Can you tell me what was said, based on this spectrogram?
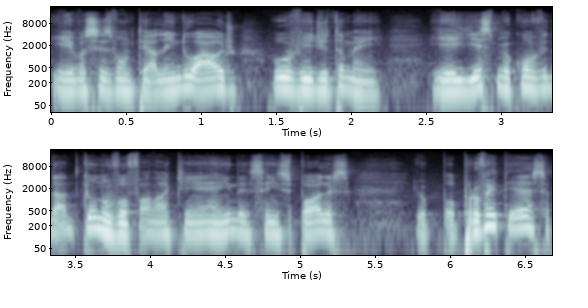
e aí vocês vão ter, além do áudio, o vídeo também. E aí esse meu convidado, que eu não vou falar quem é ainda, sem spoilers, eu aproveitei essa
